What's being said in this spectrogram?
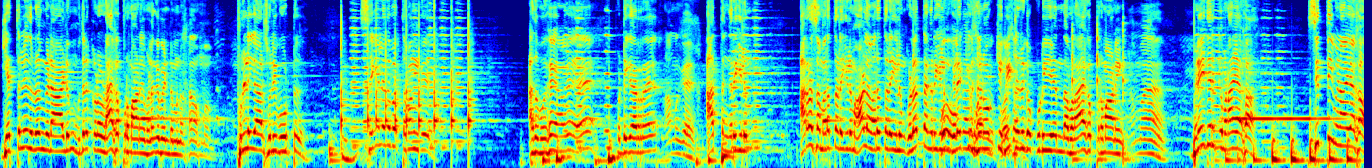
எத்தனை தொடங்கினாலும் முதற்கடவுளாக பிரமாணம் விளங்க வேண்டும்னு. ஆமாம். பிள்ளையார் சொல்லி போட்டு செயலதவ தவங்கு அது வகையாக பொட்டிக்காரர் ஆமாங்க. ஆத்தங்கரையிலும் அரச மரத்தடையிலும் ஆழ மரத்தடையிலும் குளத்தங்கரையிலும் சாமி, நோக்கி வீட்டில். இருக்கக்கூடிய இந்த விநாயக பிரமாணி ஆமா. வினைதிருக்கு விநாயகா. சித்தி விநாயகா.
